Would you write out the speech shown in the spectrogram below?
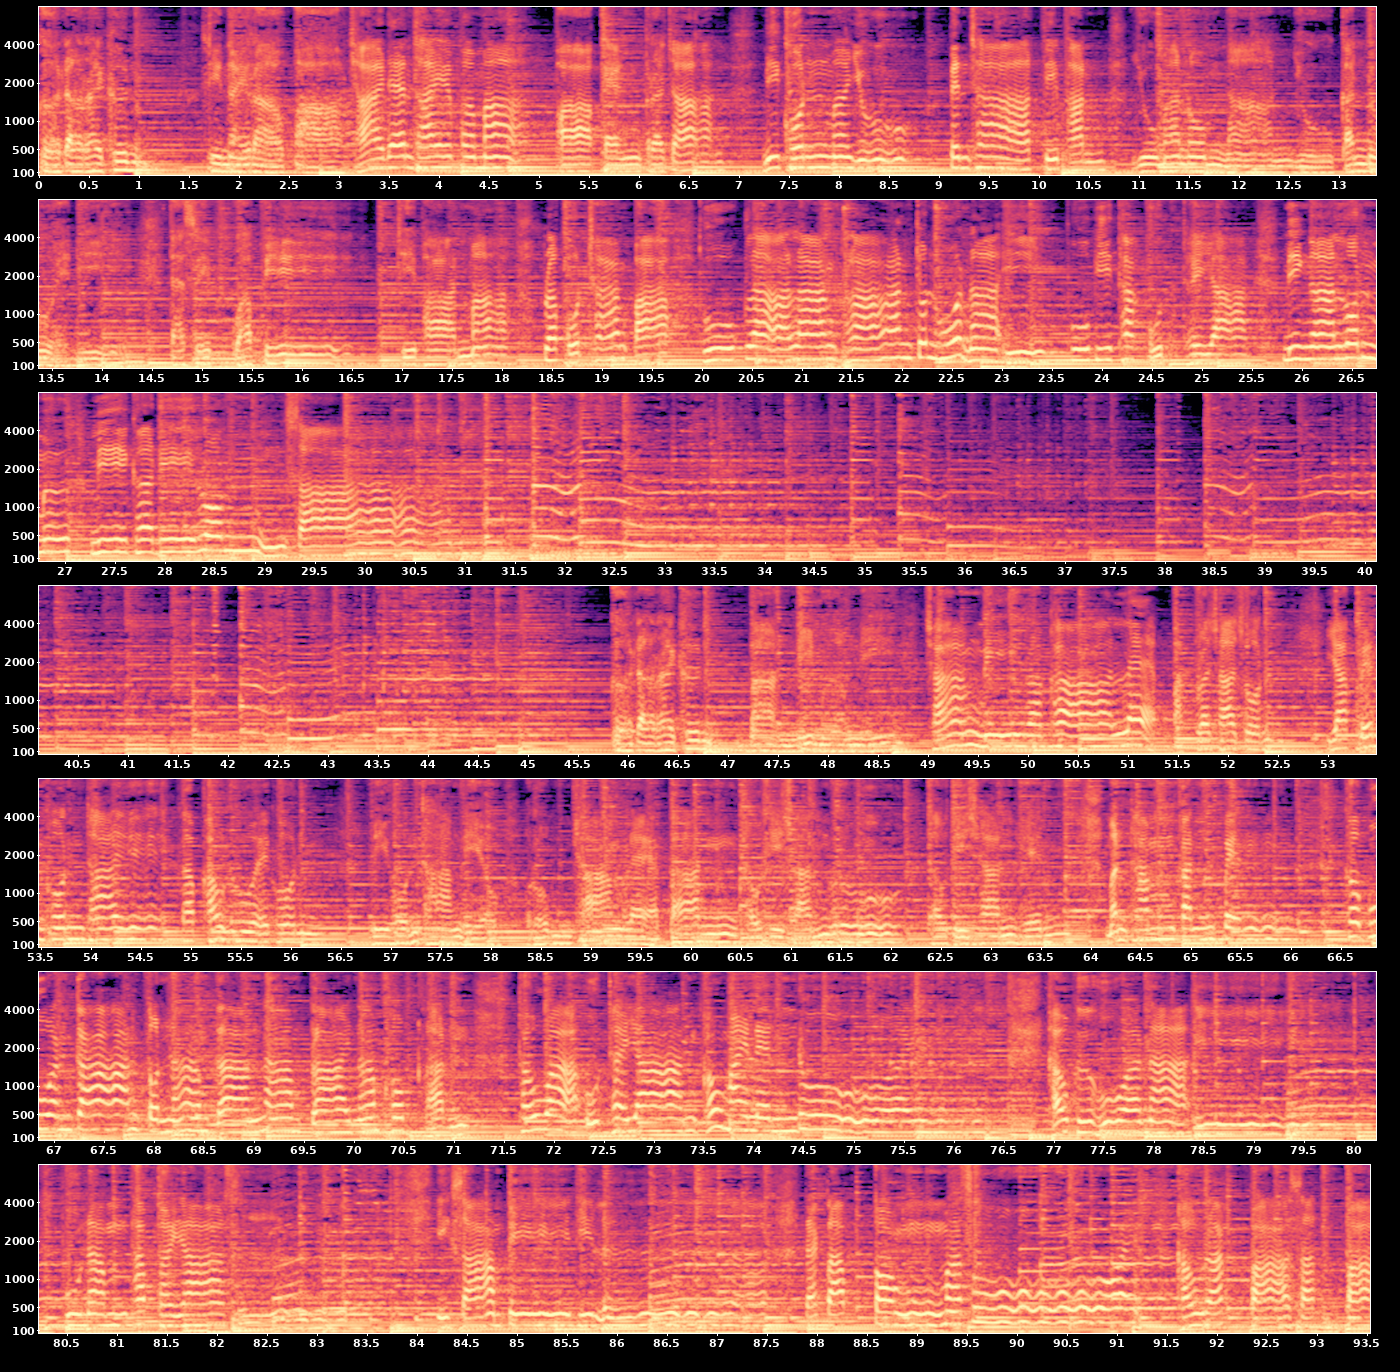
เกิดอะไรขึ้น ที่ในราวป่า ชายแดนไทยพม่าป่าแก่งกระจานมีคนมาอยู่ เป็นชาติพันธุ์ อยู่มานมนานอยู่กันด้วยดี แต่สิบกว่าปี ที่ผ่านมา ปรากฏช้างป่า ถูกล่าล้างพรานจนหัวหน้าอีก ผู้พิทักษ์อุทยานมีงานล้นมือ มีคดีล้นศา อะไรขึ้น บ้านนี้เมืองนี้ ช้างมีราคาแลกบัตรประชาชน อยากเป็นคนไทยกับเขาด้วยคน มีหนทางเดียวรมช้างแลกกัน เท่าที่ฉันรู้เท่าที่ฉันเห็น มันทำกันเป็นขบวนการต้นน้ำกลางน้ำปลายน้ำครบครันเขาว่าอุทยานเขาไม่เล่นด้วย เขาคือหัวหน้าอี ผู้นำทัพพญาเสือ อีกสามปีที่เหลือ แต่กลับต้องมาสู้เขารักป่าสัตว์ป่า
